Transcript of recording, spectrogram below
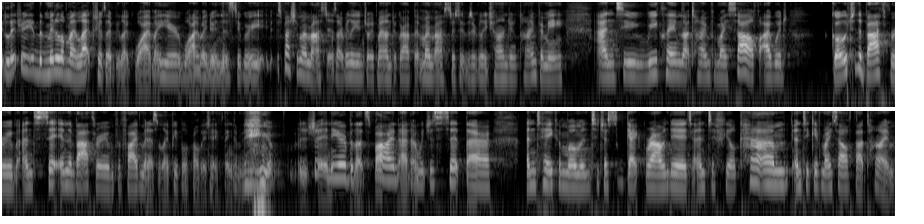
literally in the middle of my lectures, I'd be like, why am I here? Why am I doing this degree? Especially my master's. I really enjoyed my undergrad, but my master's, it was a really challenging time for me. And to reclaim that time for myself, I would go to the bathroom and sit in the bathroom for five minutes. And like people probably think I'm doing a shit in here, but that's fine. And I would just sit there and take a moment to just get grounded and to feel calm and to give myself that time.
